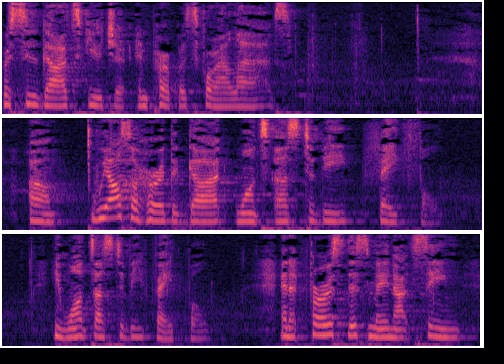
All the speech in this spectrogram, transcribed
pursue God's future and purpose for our lives. Um, we also heard that God wants us to be faithful. He wants us to be faithful. And at first, this may not seem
